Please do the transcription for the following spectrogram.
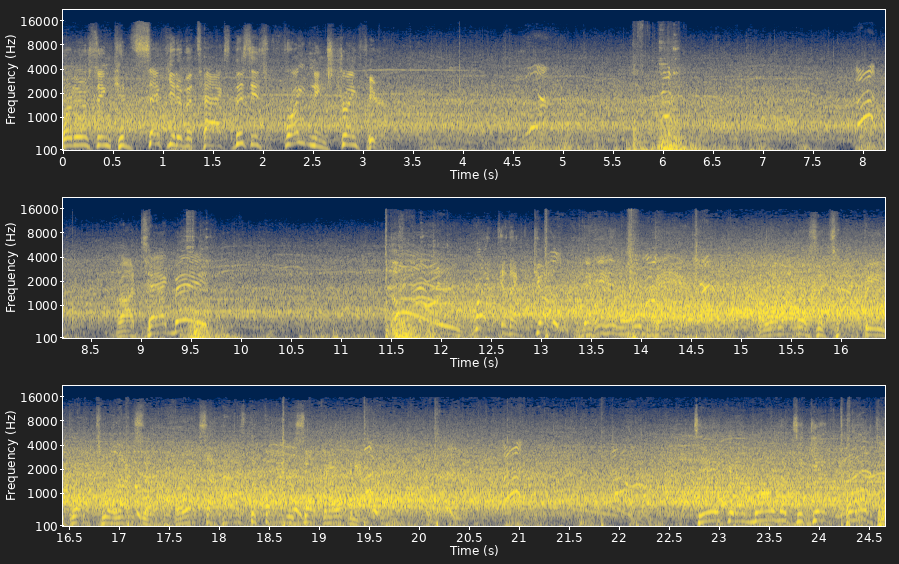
Producing consecutive attacks. This is frightening strength here. Raw tag made. Right to the gut. Man, oh man. Relentless attack being brought to Alexa. Alexa has to find herself an opening. Taking a moment to get pumped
